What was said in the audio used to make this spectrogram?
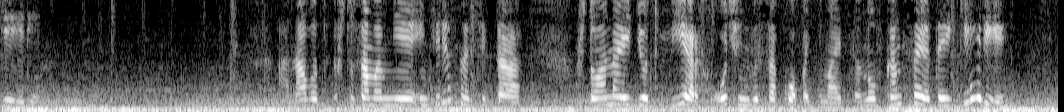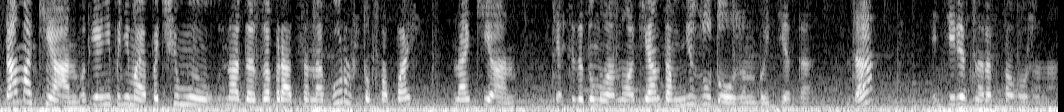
Герри. Она вот, что самое мне интересное всегда, что она идет вверх, очень высоко поднимается, но в конце этой Герри там океан. Вот я не понимаю, почему надо забраться на гору, чтобы попасть на океан. Я всегда думала, ну океан там внизу должен быть где-то, да? Интересно расположено.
